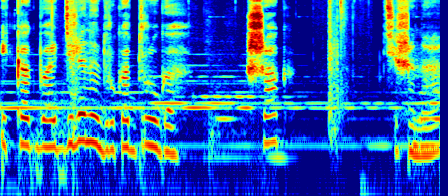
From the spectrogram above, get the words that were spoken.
и как бы отделены друг от друга. Шаг, тишина,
